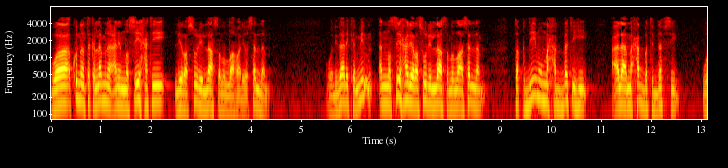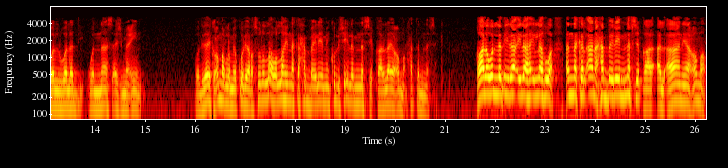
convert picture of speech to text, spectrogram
وكنا تكلمنا عن النصيحة لرسول الله صلى الله عليه وسلم. ولذلك من النصيحة لرسول الله صلى الله عليه وسلم تقديم محبته على محبة النفس والولد والناس أجمعين. ولذلك عمر لما يقول يا رسول الله والله إنك أحب إلي من كل شيء إلا من نفسي. قال لا يا عمر حتى من نفسك. قال والذي لا إله إلا هو أنك الآن أحب إلي من نفسي. قال الآن يا عمر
